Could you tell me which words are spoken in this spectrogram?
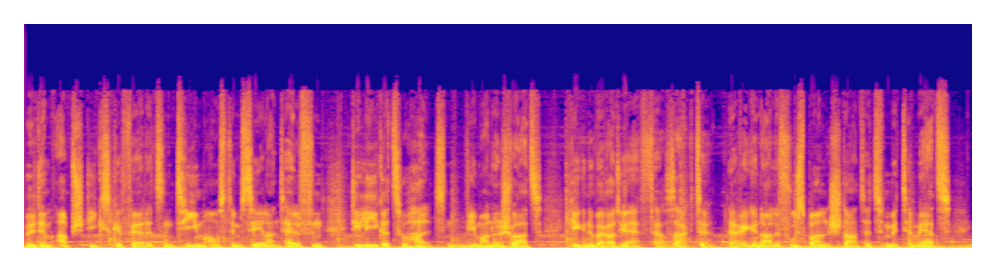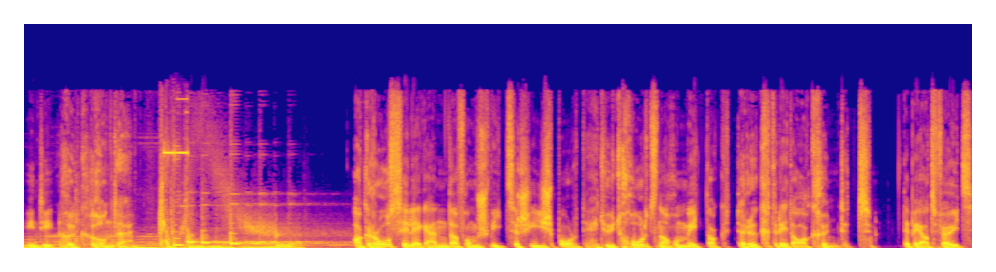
will dem abstiegsgefährdeten Team aus dem Seeland helfen, die Liga zu halten, wie Manuel Schwarz gegenüber Radio FR sagte. Der regionale Fußball startet Mitte März in die Rückrunde. Eine grosse Legende vom Schweizer Skisport hat heute kurz nach dem Mittag den Rücktritt angekündigt. Der Beat Feutz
